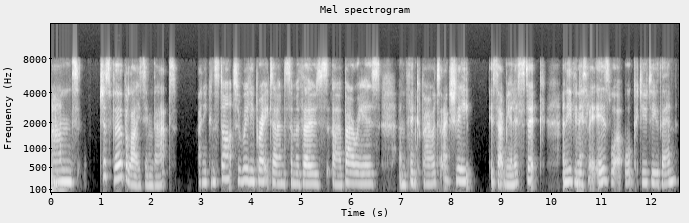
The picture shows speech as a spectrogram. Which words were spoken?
Mm. And just verbalizing that and you can start to really break down some of those uh, barriers and think about actually is that realistic? And even if it is what what could you do then?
